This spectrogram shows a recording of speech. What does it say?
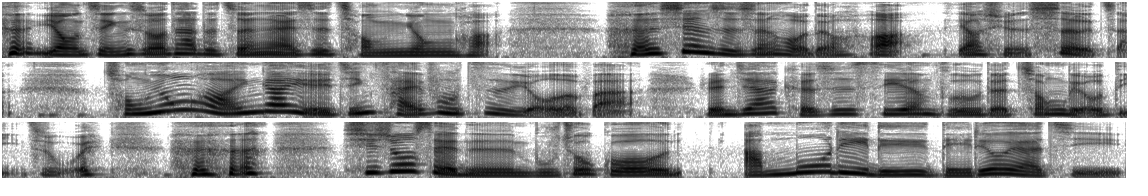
永晴说他的真爱是从庸华，现实生活的话要选社长。从庸华应该也已经财富自由了吧？人家可是 CNBLUE 的中流砥柱诶。西周赛的母조건앞머리를내려야지。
